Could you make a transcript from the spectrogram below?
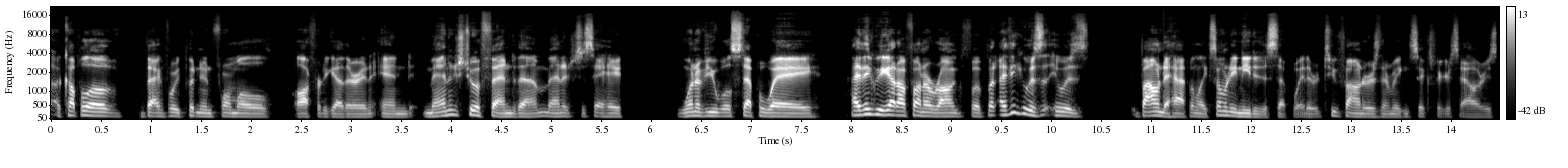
a couple of back before we put an informal offer together and and managed to offend them, managed to say, hey, one of you will step away. I think we got off on a wrong foot, but I think it was it was bound to happen. Like somebody needed to step away. There were two founders, they're making six figure salaries.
